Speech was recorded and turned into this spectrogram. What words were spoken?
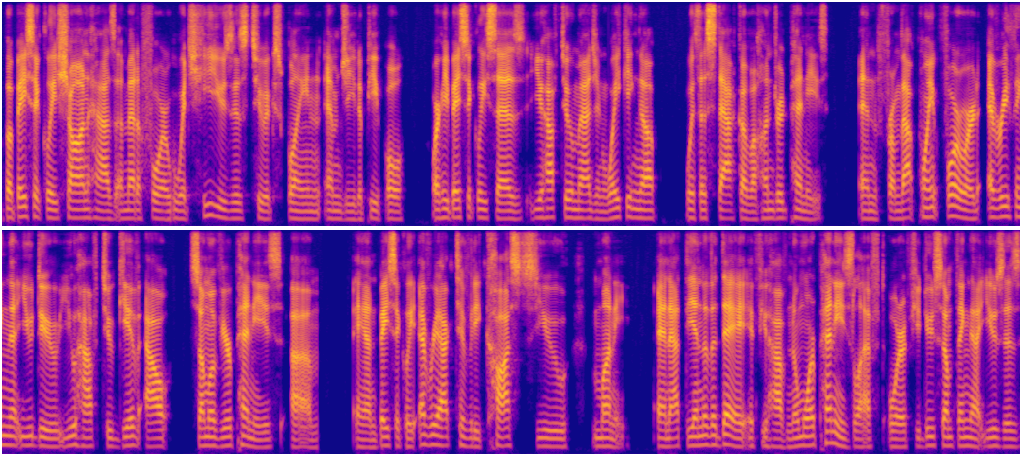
But basically, Sean has a metaphor which he uses to explain MG to people, where he basically says, You have to imagine waking up with a stack of a 100 pennies. And from that point forward, everything that you do, you have to give out some of your pennies. Um, and basically, every activity costs you money. And at the end of the day, if you have no more pennies left, or if you do something that uses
